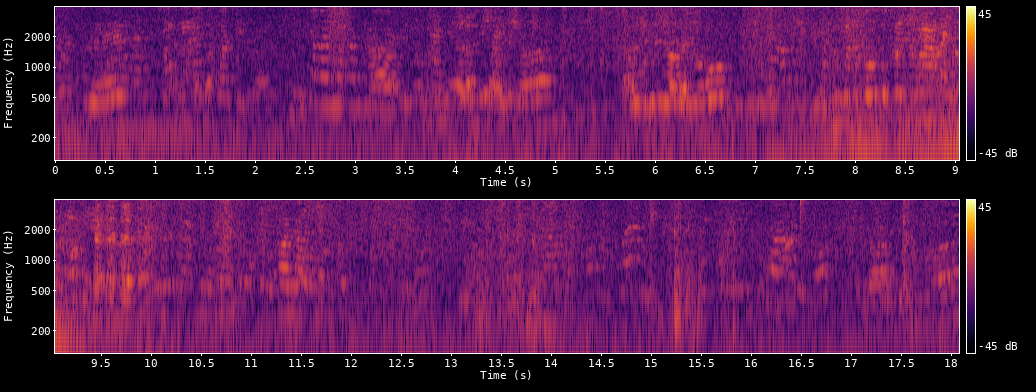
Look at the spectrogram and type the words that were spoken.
Your dress! Grabe naman yan, Saika. Sabi ko siya kayo. Ano ba nabubuksan yung akin? Grabe naman.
